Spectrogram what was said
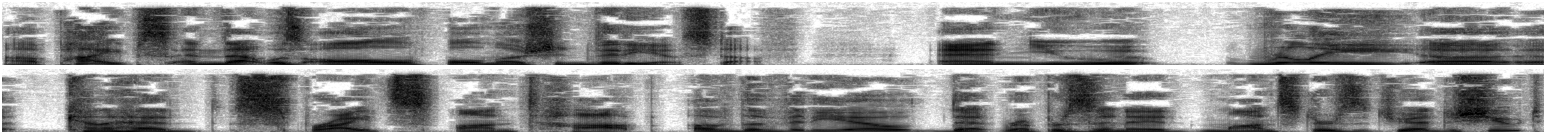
uh, pipes, and that was all full motion video stuff. And you really uh, kind of had sprites on top of the video that represented monsters that you had to shoot.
